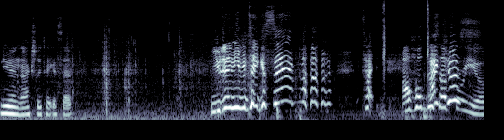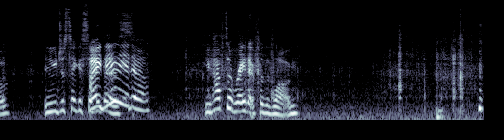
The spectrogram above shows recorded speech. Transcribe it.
You didn't actually take a sip. You didn't even take a sip. I'll hold this I up for you. And you just take a sip I of this. did. You have to rate it for the vlog.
